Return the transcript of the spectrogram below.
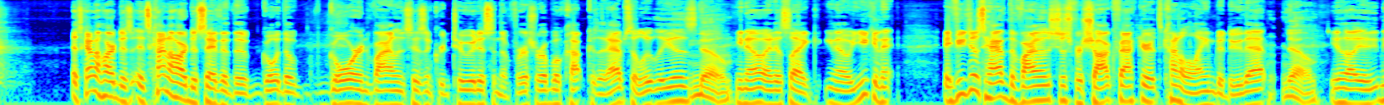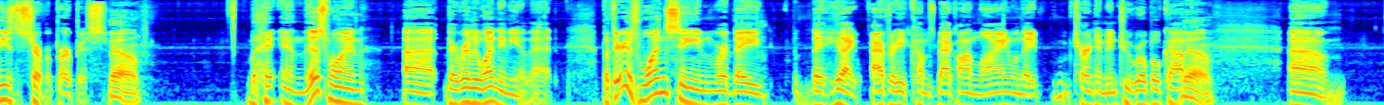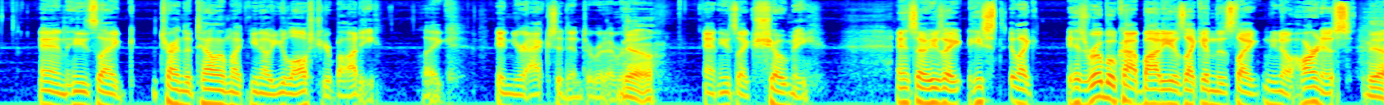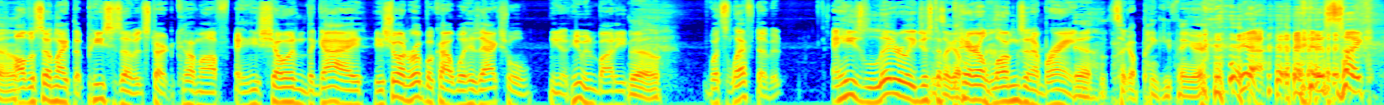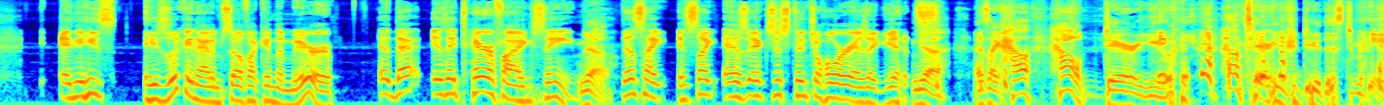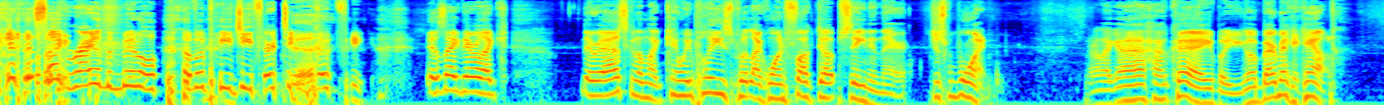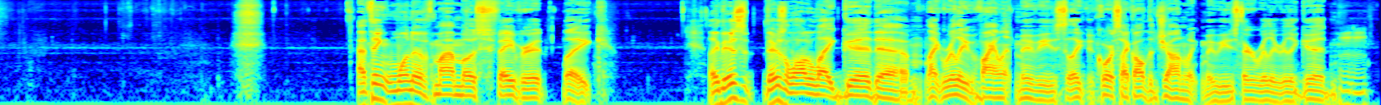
It's kind of hard to it's kind of hard to say that the go, the gore and violence isn't gratuitous in the first RoboCop because it absolutely is. No. you know, and it's like you know you can if you just have the violence just for shock factor, it's kind of lame to do that. no. You know, it needs to serve a purpose. No. But in this one, uh, there really wasn't any of that. But there is one scene where they they he like after he comes back online when they turn him into RoboCop. No. Um, and he's like trying to tell him like you know you lost your body, like in your accident or whatever. Yeah. And he's like, show me. And so he's like, he's like, his RoboCop body is like in this like you know harness. Yeah. All of a sudden, like the pieces of it start to come off, and he's showing the guy, he's showing RoboCop what his actual you know human body, yeah. what's left of it, and he's literally just It's a like a- pair of lungs and a brain. Yeah. It's like a pinky finger. yeah. And it's like, and he's he's looking at himself like in the mirror. That is a terrifying scene. yeah. That's like it's like as existential horror as it gets. Yeah. It's like how how dare you? how dare you do this to me? It's like right in the middle of a PG thirteen movie. It's like they were like they were asking them like, Can we please put like one fucked up scene in there? Just one. And they're like, uh, okay, but you gonna better make it count. I think one of my most favorite like like there's there's a lot of like good um, like really violent movies like of course like all the John Wick movies they're really really good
